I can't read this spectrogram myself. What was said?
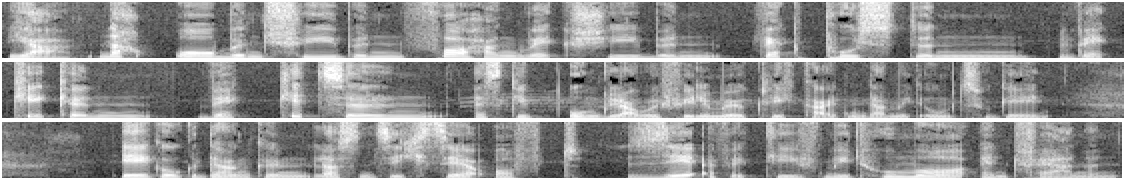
Ja, nach oben schieben, Vorhang wegschieben, wegpusten, wegkicken, wegkitzeln. Es gibt unglaublich viele Möglichkeiten, damit umzugehen. Ego-Gedanken lassen sich sehr oft sehr effektiv mit Humor entfernen.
